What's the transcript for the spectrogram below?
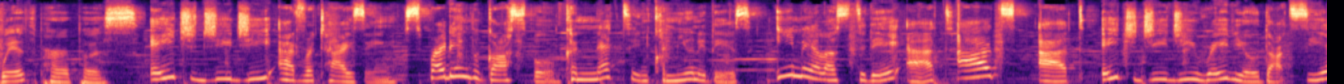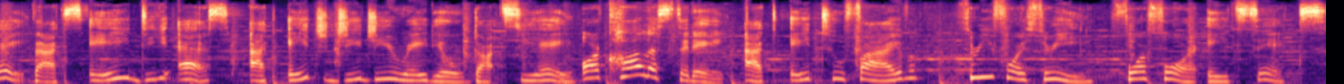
with purpose. HGG Advertising, spreading the gospel connecting communities. Email us today at ads at hggradio.ca. That's ads at hggradio.ca. Or call us today at 825 343 4486.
